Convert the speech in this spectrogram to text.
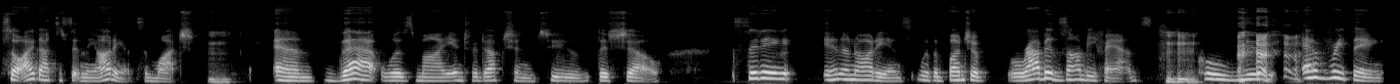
So I got to sit in the audience and watch. Mhm. And that was my introduction to this show. Sitting in an audience with a bunch of rabid zombie fans who knew everything,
